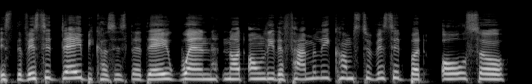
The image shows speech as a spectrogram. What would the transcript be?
is the visit day because it's the day when not only the family comes to visit but also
